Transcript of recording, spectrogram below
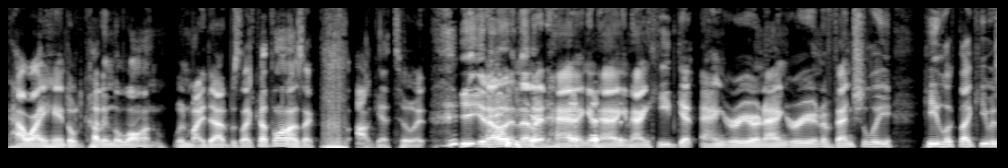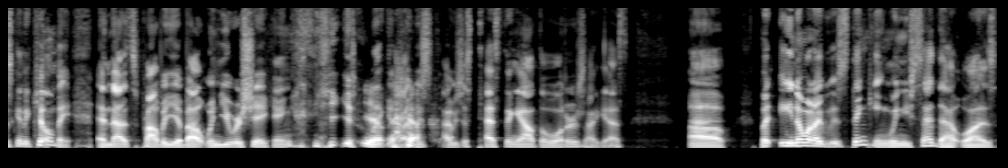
how I handled cutting the lawn when my dad was like, cut the lawn. I was like, I'll get to it, you, you know, and then I'd hang and hang and hang. He'd get angrier and angrier. And eventually he looked like he was going to kill me. And that's probably about when you were shaking. you know, yeah. like I, was, I was just testing out the waters, I guess. Uh, but you know what I was thinking when you said that was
